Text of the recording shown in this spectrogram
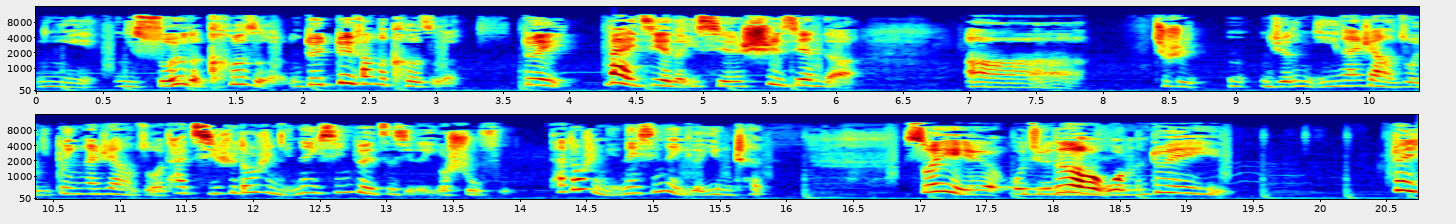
你你所有的苛责，你对对方的苛责，对外界的一些事件的，呃，就是你你觉得你应该这样做，你不应该这样做，它其实都是你内心对自己的一个束缚，它都是你内心的一个映衬。所以，我觉得我们对。对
